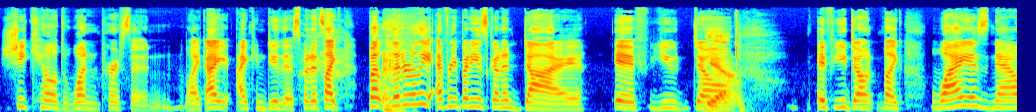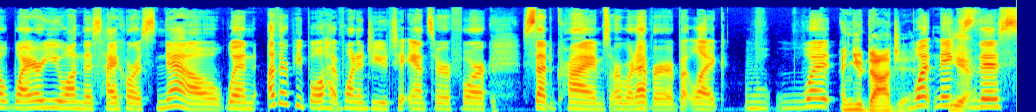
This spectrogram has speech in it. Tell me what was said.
she killed one person. Like I I can do this. But it's like but literally everybody is going to die if you don't Yeah. if you don't like why is now why are you on this high horse now when other people have wanted you to answer for said crimes or whatever but like what and you dodge it. what makes Yeah. this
